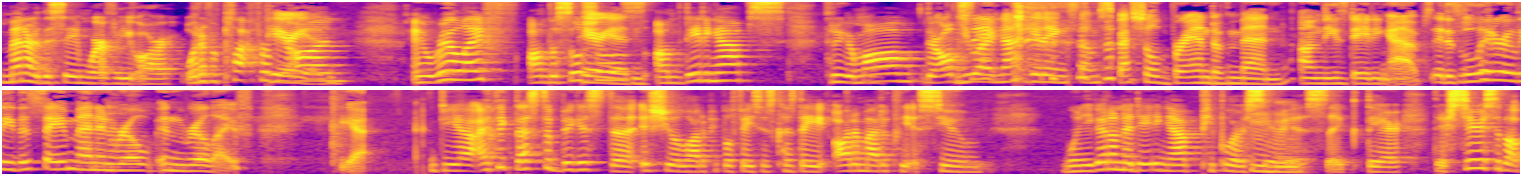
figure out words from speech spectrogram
men are the same wherever you are. Whatever platform you're on. In real life, on the socials, Period. on the dating apps, through your mom, they're all the You are not getting some special brand of men on these dating apps. It is literally the same men in real in real life. Yeah. Yeah, I think that's the biggest uh, issue a lot of people face is because they automatically assume when you get on a dating app, people are serious. Like they're they're serious about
